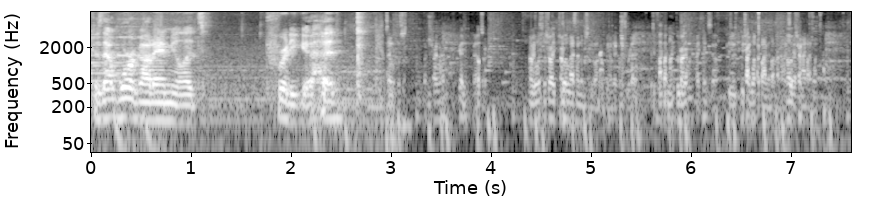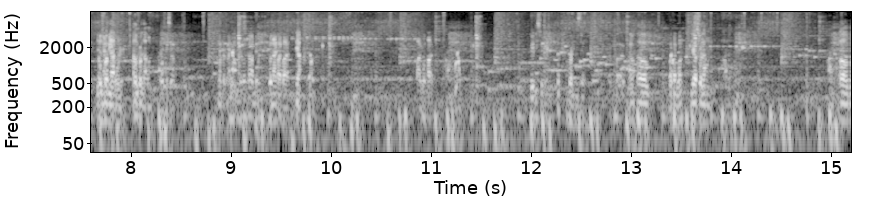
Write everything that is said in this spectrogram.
Because that War God amulet's pretty good. All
